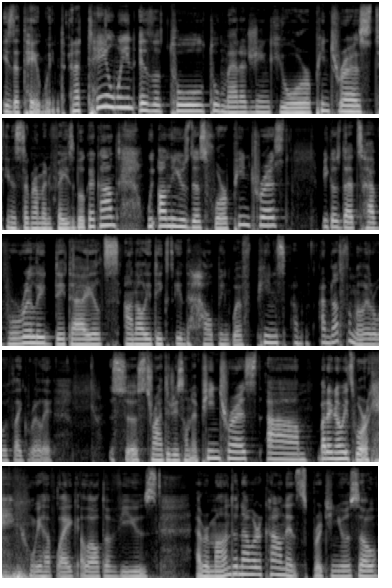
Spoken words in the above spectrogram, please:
is a Tailwind. And a Tailwind is a tool to managing your Pinterest, Instagram, and Facebook account. We only use this for Pinterest because that's have really detailed analytics in helping with pins. Um, I'm not familiar with like really so strategies on a Pinterest, um, but I know it's working. we have like a lot of views every month on our account. It's pretty new, so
